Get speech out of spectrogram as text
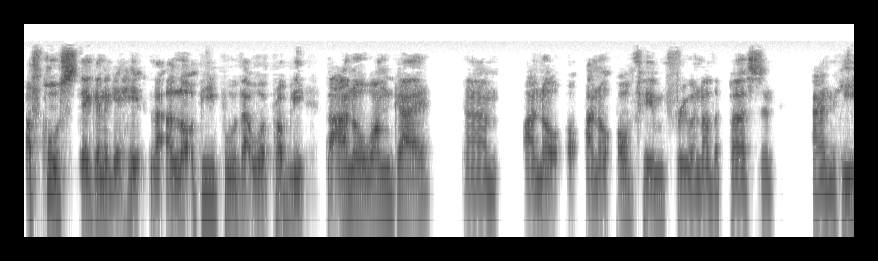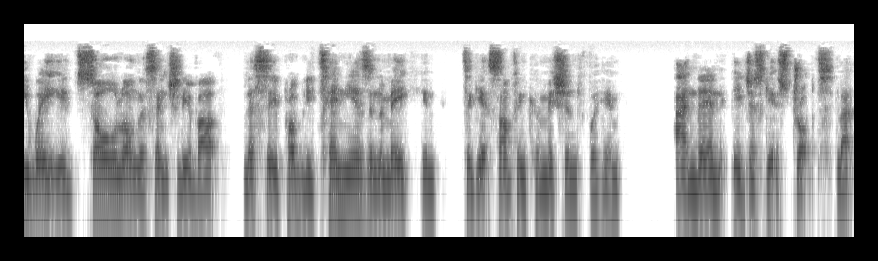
of course they're going to get hit. Like a lot of people that were probably like I know one guy, um, I know I know of him through another person and he waited so long, essentially about let's say probably ten years in the making to get something commissioned for him, and then it just gets dropped. Like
